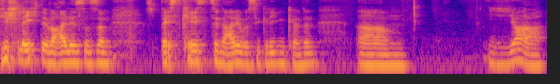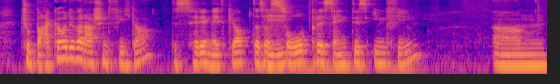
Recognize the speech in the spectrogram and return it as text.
die schlechte Wahl ist sozusagen das Best-Case-Szenario, was sie kriegen können. Ähm, ja, Chewbacca hat überraschend viel da. Das hätte ich nicht geglaubt, dass er so präsent ist im Film. Ähm,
